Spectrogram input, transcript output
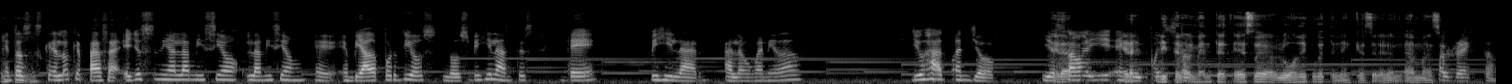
Entonces, ¿qué es lo que pasa? Ellos tenían la misión, la misión eh, enviada por Dios, los vigilantes, de vigilar a la humanidad. You had one job. Y estaba ahí en el puesto. Literalmente, eso era lo único que tenían que hacer, era nada más. Correcto.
